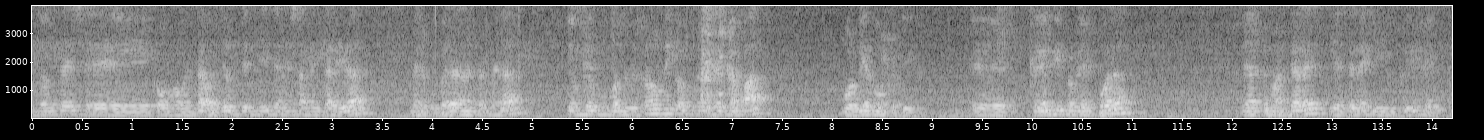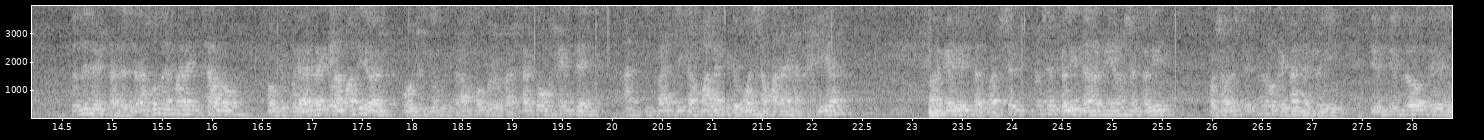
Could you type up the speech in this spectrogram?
Entonces, eh, como comentaba, yo decidí tener esa mentalidad, me recuperé de la enfermedad y aunque cuando me dijeron que no ser capaz, volví a competir. Eh, creé mi propia escuela de artes marciales y, tener, y dije, ¿dónde debe estar? El trabajo donde me han echado, porque podía haber reclamado y haber conseguido mi trabajo, pero para estar con gente antipática, mala, que tengo esa mala energía, ¿para qué voy a estar? ¿Para no ser feliz? ¿Nada ni no ser feliz? pues ahora estoy haciendo lo que me hace feliz. Estoy haciendo, em,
